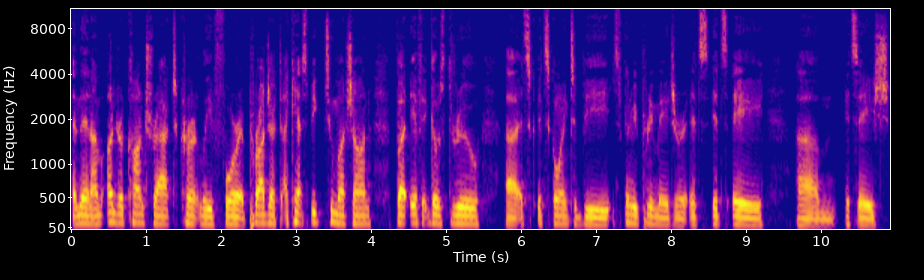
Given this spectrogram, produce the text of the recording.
And then I'm under contract currently for a project I can't speak too much on, but if it goes through, uh, it's, it's going to be, it's going to be pretty major. It's, it's a, Um, it's a sh-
